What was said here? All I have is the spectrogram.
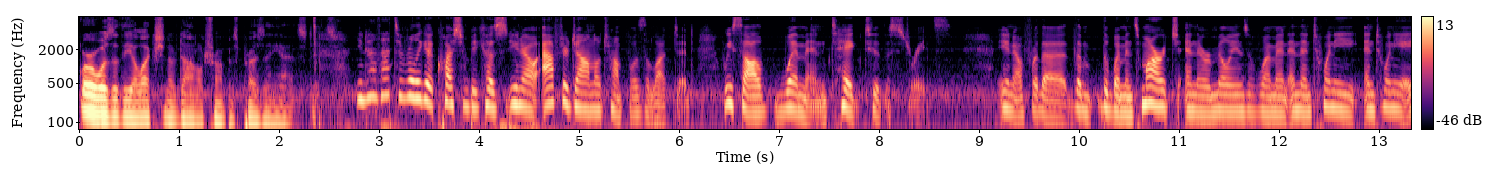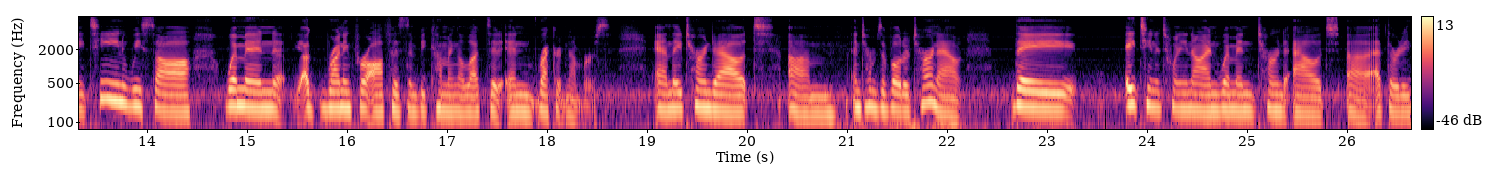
Or was it the election of Donald Trump as president of the United States? You know, that's a really good question because, you know, after Donald Trump was elected, we saw women take to the streets you know, for the, the, the Women's March, and there were millions of women. And then 20 in 2018, we saw women uh, running for office and becoming elected in record numbers. And they turned out, um, in terms of voter turnout, they 18 to 29 women turned out uh, at 30,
